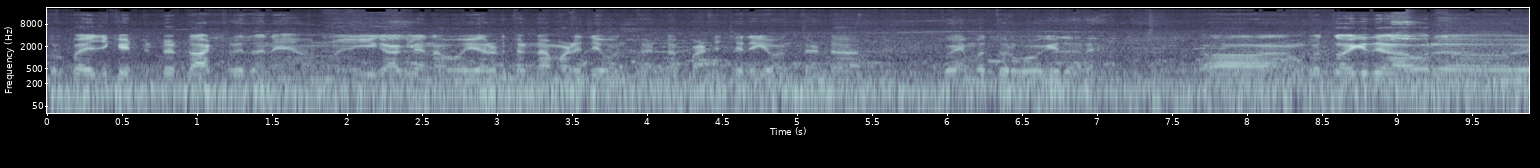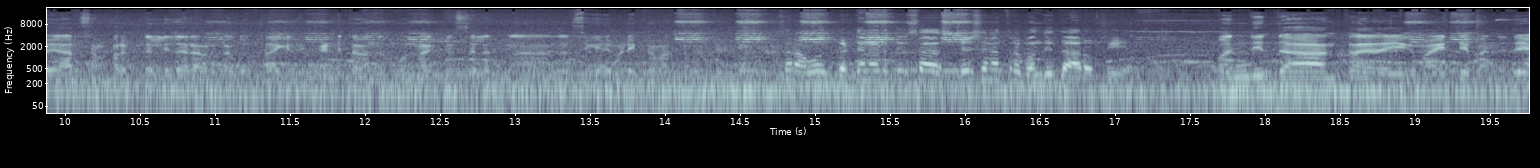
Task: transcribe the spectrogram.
ಸ್ವಲ್ಪ ಎಜುಕೇಟೆಡ್ ಡಾಕ್ಟರ್ ಇದ್ದಾನೆ. ಅವನು ಈಗಾಗಲೇ ನಾವು ಎರಡು ತಂಡ ಮಾಡಿದ್ದೀವಿ. ಒಂದು ತಂಡ ಪಾಂಡಿಚೇರಿಗೆ ಒಂದು ತಂಡ ಕೊಯಂಬತ್ತೂರಿಗೆ ಹೋಗಿದ್ದಾರೆ. ಆ, ಗೊತ್ತಾಗಿದೆ ಅವರು ಯಾರ ಸಂಪರ್ಕದಲ್ಲಿದ್ದಾರೆ ಅವರೆಲ್ಲ ಗೊತ್ತಾಗಿದೆ. ಖಂಡಿತ ಒಂದು ಮೂರ್ನಾಲ್ಕು ದಿವಸದಲ್ಲಿ ದಸಿಗಿರಿ ಮಾಡಿ ಕ್ರಮ ಸರ್ ಅವಾಗ ಘಟನೆ ದಿವಸ ಸ್ಟೇಷನ್ ಹತ್ರ ಬಂದಿದ್ದ ಆರೋಪಿ? ಬಂದಿದ್ದ ಅಂತ ಈಗ ಮಾಹಿತಿ ಬಂದಿದೆ.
